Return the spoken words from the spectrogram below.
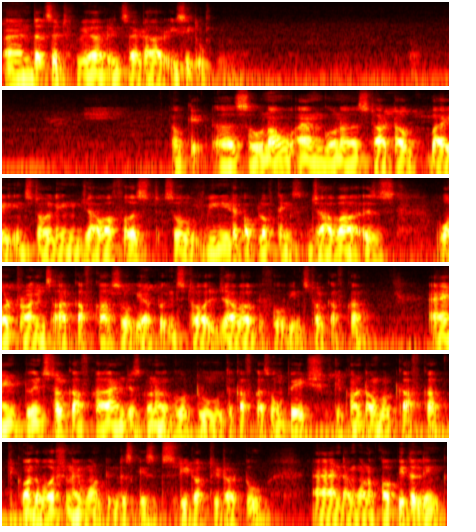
And that's it. We are inside our ec2 okay uh, so now i'm gonna start out by installing java first. So we need a couple of things. Java is what runs our kafka. So we have to install java before we install kafka and to install Kafka I'm just gonna go to the Kafka's homepage click on download Kafka click on the version I want. In this case it's 3.3.2 and I'm gonna copy the link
